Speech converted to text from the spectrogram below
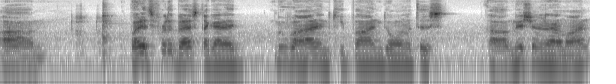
um, but it's for the best. I got to move on and keep on going with this uh, mission that I'm on.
